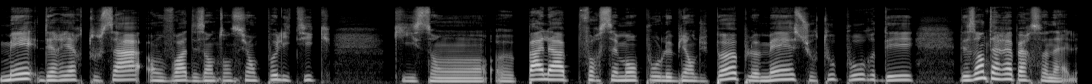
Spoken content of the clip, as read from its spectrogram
mais derrière tout ça, on voit des intentions politiques qui sont euh, pas là forcément pour le bien du peuple, mais surtout pour des, des intérêts personnels.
